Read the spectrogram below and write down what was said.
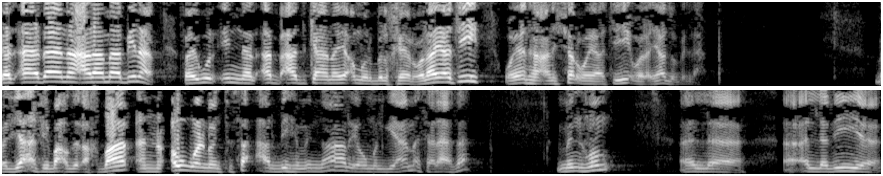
قد آذانا على ما بنا. فيقول إن الأبعد كان يأمر بالخير ولا يأتيه وينهى عن الشر ويأتيه والعياذ بالله. بل جاء في بعض الأخبار أن أول من تسعر بهم النار يوم القيامة ثلاثة منهم الذي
